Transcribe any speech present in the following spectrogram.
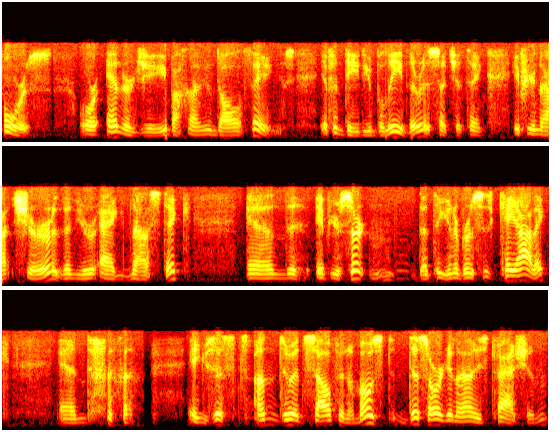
force or energy behind all things? if indeed you believe there is such a thing. If you're not sure, then you're agnostic. And if you're certain that the universe is chaotic and exists unto itself in a most disorganized fashion,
